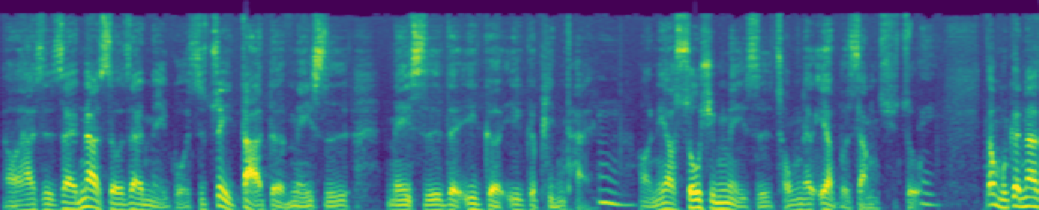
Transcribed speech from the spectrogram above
然后它是在那时候在美国是最大的美食美食的一个一个平台，嗯，哦，你要搜寻美食从那个 Yelp 上去做，那我们跟他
